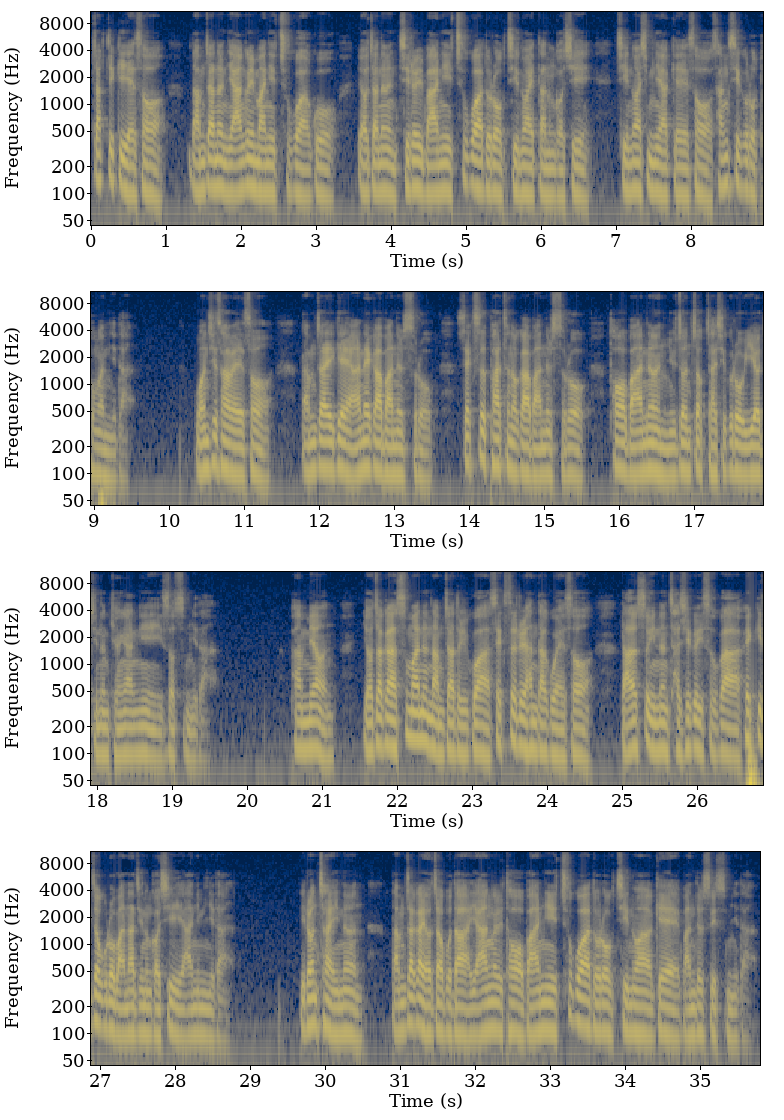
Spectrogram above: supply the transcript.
짝짓기에서 남자는 양을 많이 추구하고 여자는 질을 많이 추구하도록 진화했다는 것이 진화심리학계에서 상식으로 통합니다. 원시사회에서 남자에게 아내가 많을수록 섹스 파트너가 많을수록 더 많은 유전적 자식으로 이어지는 경향이 있었습니다. 반면 여자가 수많은 남자들과 섹스를 한다고 해서 낳을 수 있는 자식의 수가 획기적으로 많아지는 것이 아닙니다. 이런 차이는 남자가 여자보다 양을 더 많이 추구하도록 진화하게 만들 수 있습니다.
